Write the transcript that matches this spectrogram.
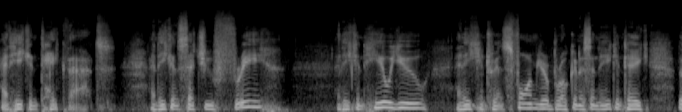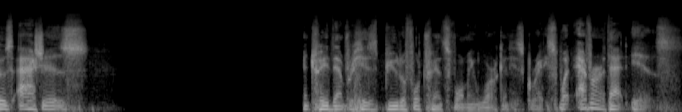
And He can take that and He can set you free and He can heal you and He can transform your brokenness and He can take those ashes and trade them for His beautiful transforming work and His grace, whatever that is.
